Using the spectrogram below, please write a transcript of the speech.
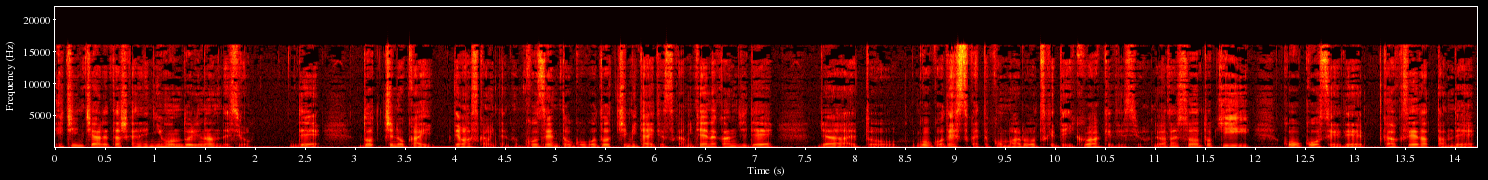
1日あれ確かね2本撮りなんですよ。でどっちの回出ますかみたいな午前と午後どっち見たいですかみたいな感じでじゃあ、えっと、午後ですとか言ってこう丸をつけていくわけですよ。で、私その時、高校生で学生だったんで、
